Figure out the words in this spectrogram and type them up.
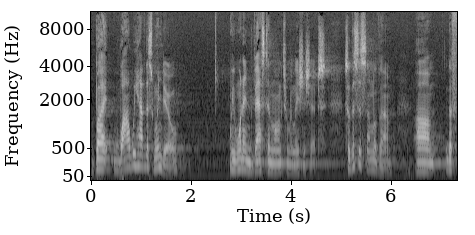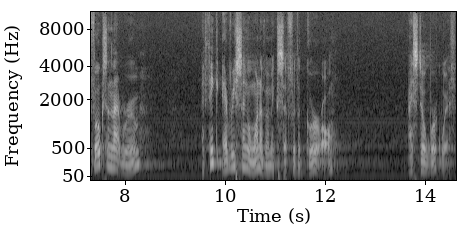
But while we have this window, we want to invest in long term relationships. So this is some of them. Um, the folks in that room, I think every single one of them, except for the girl, I still work with.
